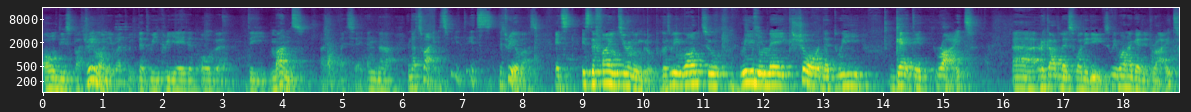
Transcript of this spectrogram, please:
all this patrimony that we, that we created over the months, I, I say, and uh, and that's why it's it, it's the three of us. It's it's the fine tuning group because we want to really make sure that we get it right. Uh, regardless what it is, we want to get it right.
